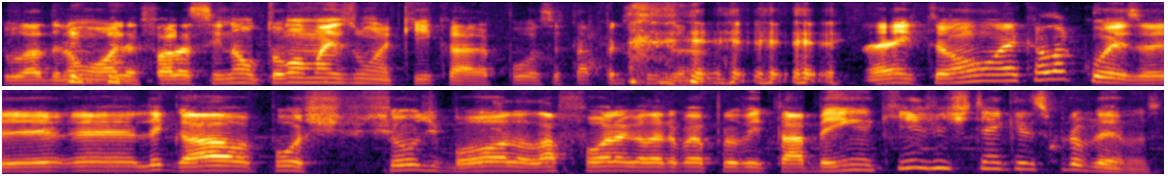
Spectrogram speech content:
o ladrão olha e fala assim, não, toma mais um aqui, cara. Pô, você tá precisando. é, então é aquela coisa, é, é, legal, pô, show de bola, lá fora a galera vai aproveitar bem, aqui a gente tem aqueles problemas.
